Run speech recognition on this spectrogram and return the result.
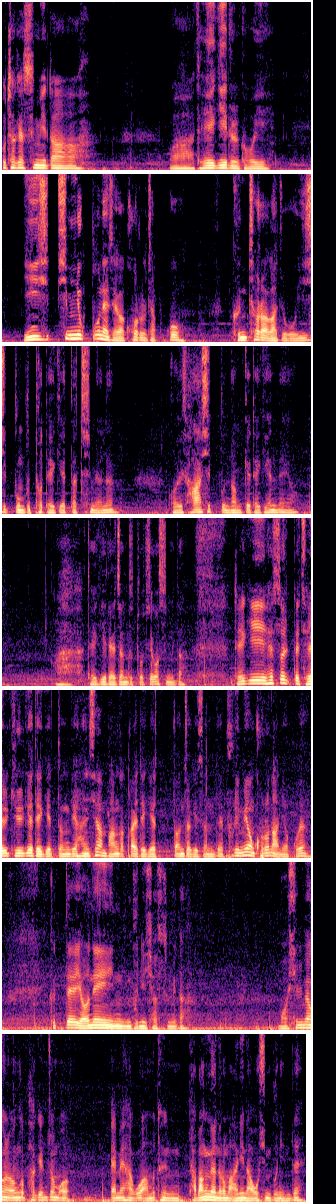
도착했습니다. 와, 대기를 거의 20, 16분에 제가 콜을 잡고 근처라 가지고 20분부터 대기했다 치면은 거의 40분 넘게 대기했네요. 와, 대기 레전드 또 찍었습니다. 대기했을 때 제일 길게 대기했던 게 1시간 반 가까이 대기했던 적이 있었는데 프리미엄 콜은 아니었고요. 그때 연예인 분이셨습니다. 뭐 실명을 언급하기엔 좀 어- 애매하고 아무튼 다방면으로 많이 나오신 분인데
